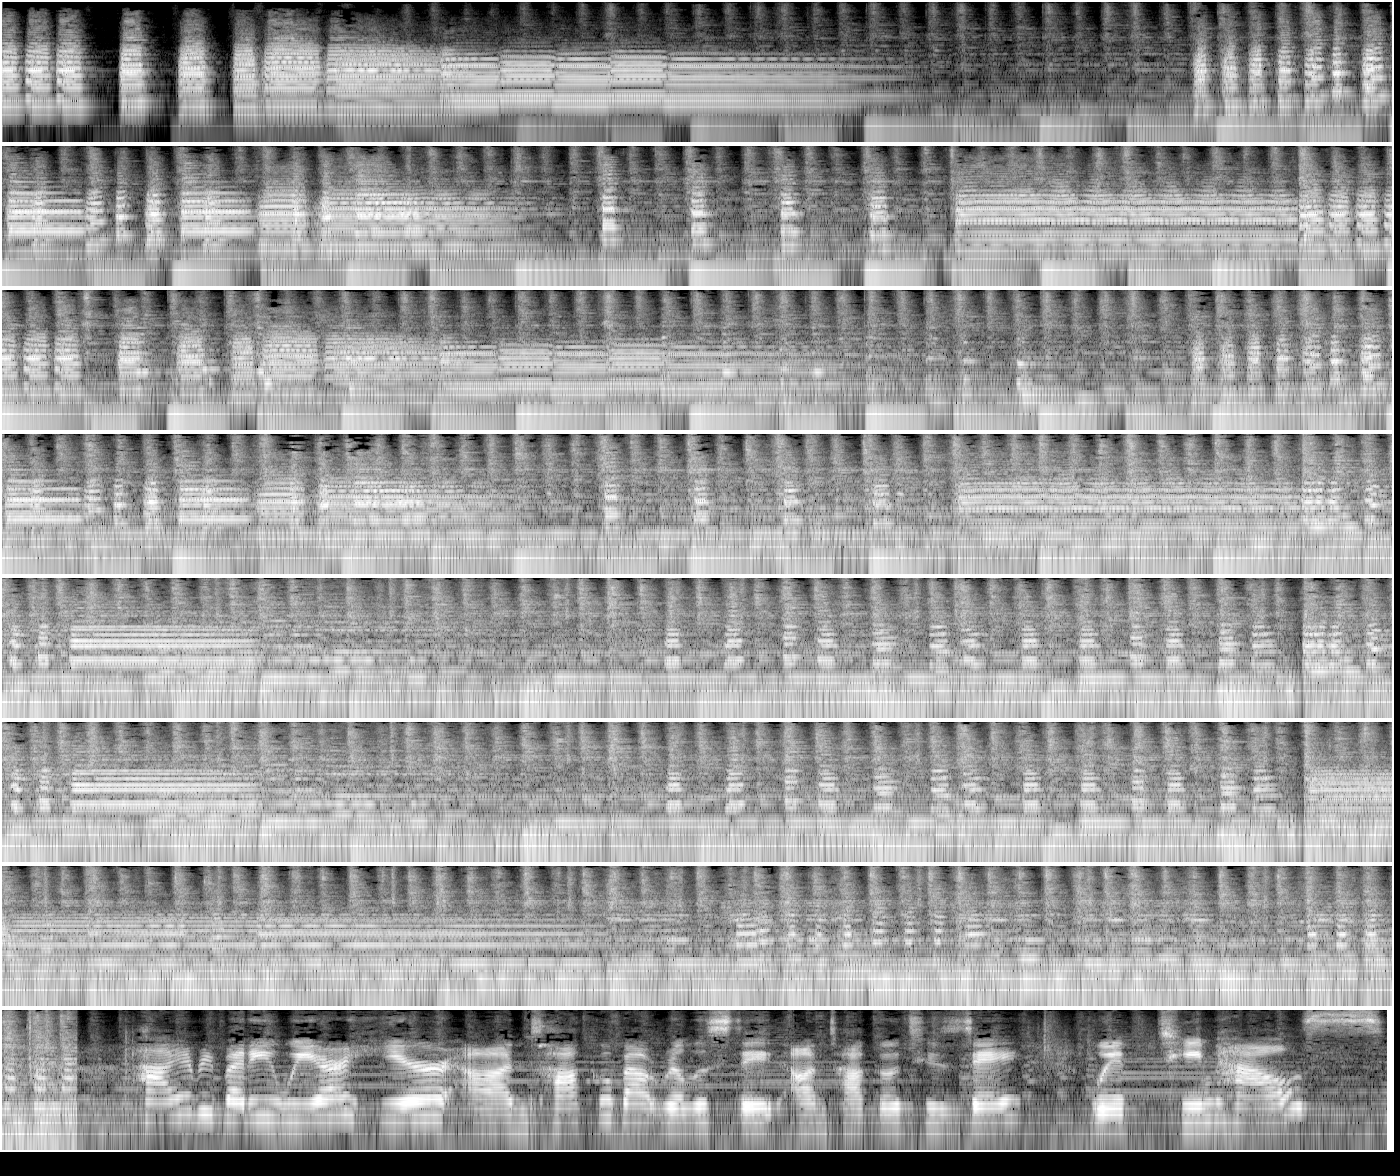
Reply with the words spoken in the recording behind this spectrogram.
Everybody. We are here on Taco 'Bout Real Estate on Taco Tuesday with Team House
